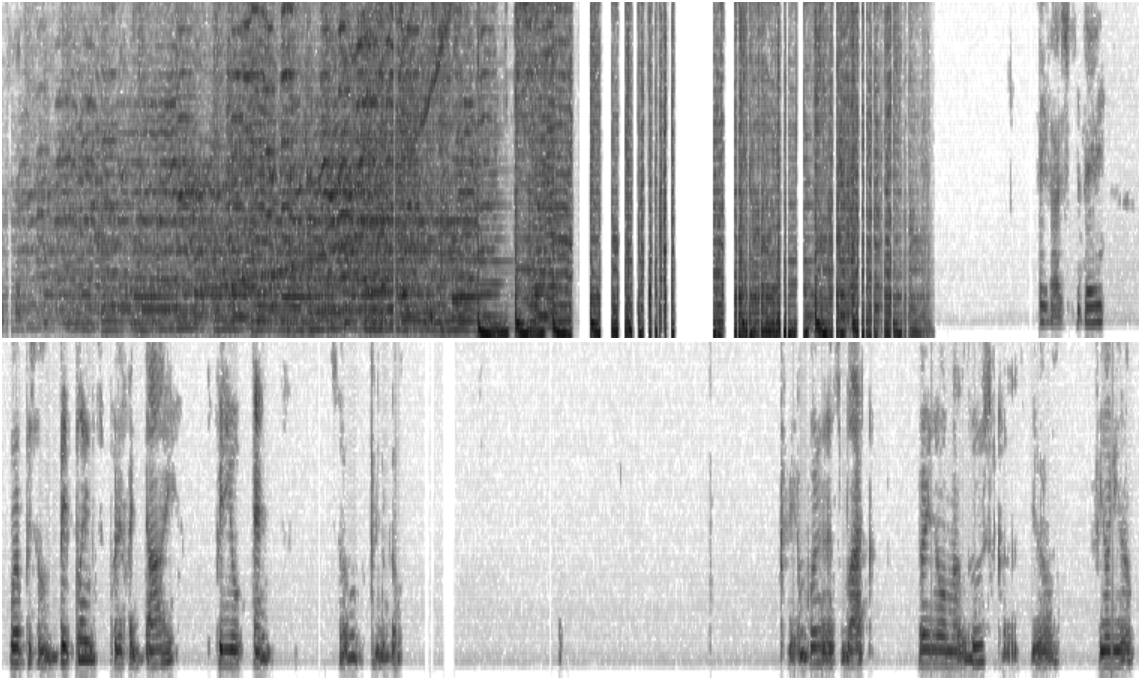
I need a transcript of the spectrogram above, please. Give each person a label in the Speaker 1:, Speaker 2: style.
Speaker 1: Hey guys, today we're gonna play some bit planes, but if I die, the video ends. So here we go. Okay, I'm going against black. I know I'm gonna lose, cause you know, know.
